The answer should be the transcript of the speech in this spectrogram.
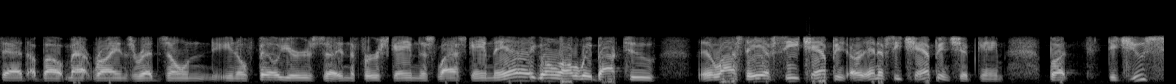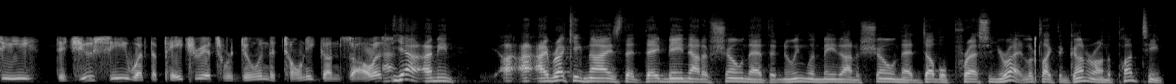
said about Matt Ryan's red zone, you know, failures uh, in the first game, this last game. They are going all the way back to the last AFC champion or NFC championship game. But did you see did you see what the Patriots were doing to Tony Gonzalez? Uh, yeah, I mean, I, I, recognize that they may not have shown that, that New England may not have shown that double press. And you're right, it looked like the gunner on the punt team.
